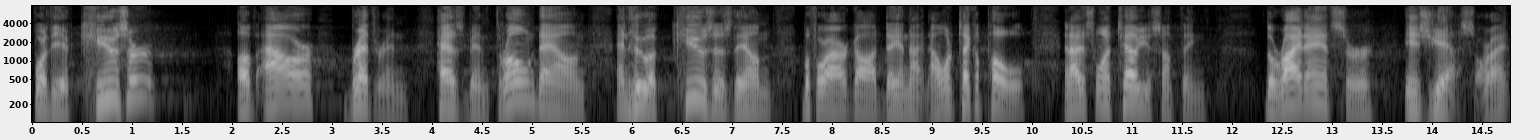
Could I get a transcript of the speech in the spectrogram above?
For the accuser of our brethren has been thrown down, and who accuses them before our God day and night. Now, I want to take a poll, and I just want to tell you something. The right answer is yes, all right?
